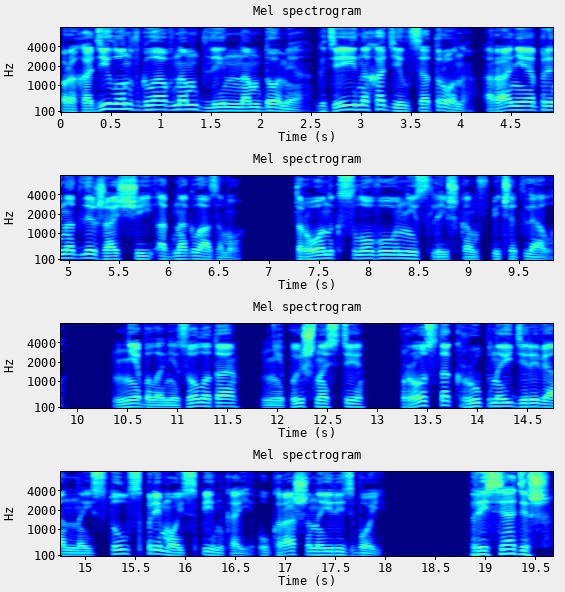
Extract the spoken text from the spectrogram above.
Проходил он в главном длинном доме, где и находился трон, ранее принадлежащий Одноглазому. Трон, к слову, не слишком впечатлял. Не было ни золота, ни пышности, Просто крупный деревянный стул с прямой спинкой, украшенный резьбой. «Присядешь?»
